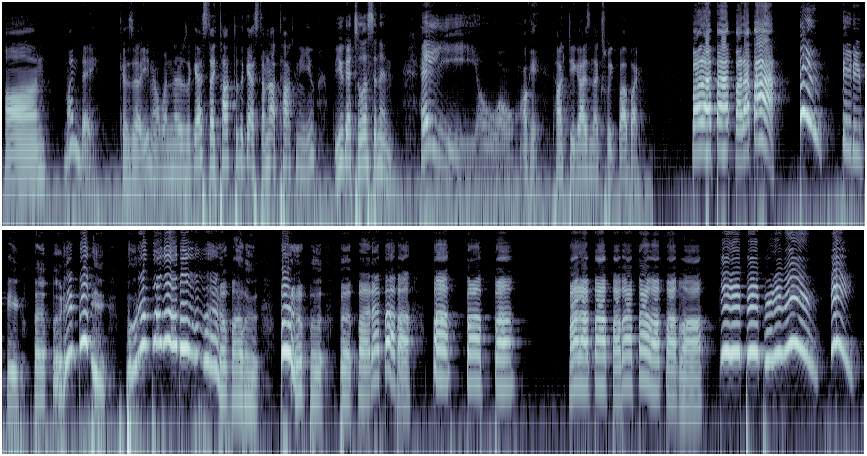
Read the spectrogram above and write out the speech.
on Monday. Because uh, you know, when there's a guest, I talk to the guest. I'm not talking to you, but you get to listen in. Hey, oh, oh. okay. Talk to you guys next week. Bye bye. Ba da ba ba da ba. Hey!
